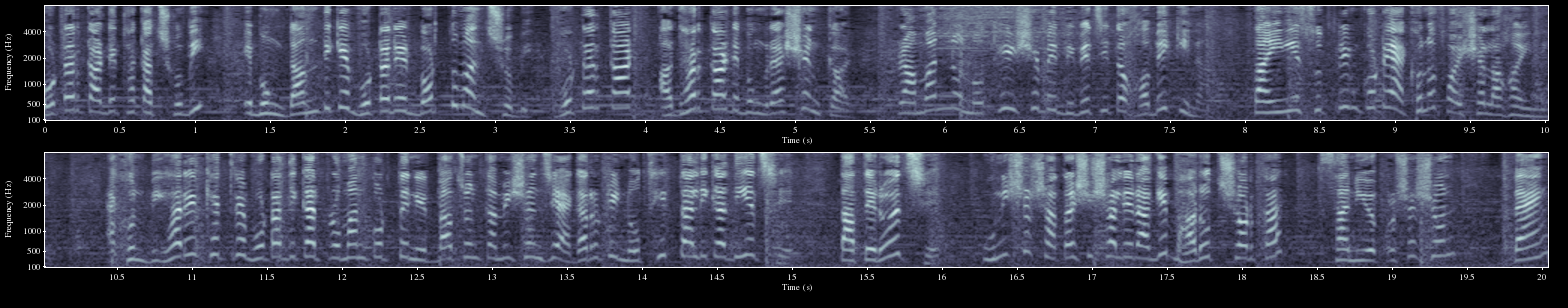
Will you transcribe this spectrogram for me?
ভোটার কার্ডে থাকা ছবি এবং ডান দিকে ভোটারের বর্তমান ছবি। ভোটার কার্ড, আধার কার্ড এবং রেশন কার্ড প্রামাণ্য নথি হিসেবে বিবেচিত হবে কিনা, তাই নিয়ে সুপ্রিম কোর্টে এখনও ফয়সলা হয়নি। এখন বিহারের ক্ষেত্রে ভোটাধিকার প্রমাণ করতে নির্বাচন কমিশন যে এগারোটি নথির তালিকা দিয়েছে, তাতে রয়েছে উনিশশো সাতাশি সালের আগে ভারত সরকার, স্থানীয় প্রশাসন, ব্যাংক,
